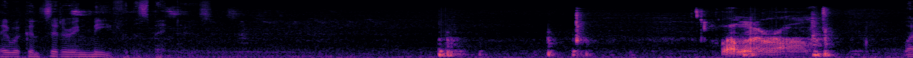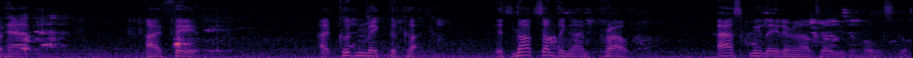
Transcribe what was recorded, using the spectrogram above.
They were considering me for the Spectres. What went wrong? What happened? I failed. I couldn't make the cut. It's not something I'm proud of. Ask me later and I'll tell you the whole story.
